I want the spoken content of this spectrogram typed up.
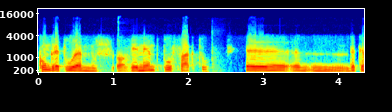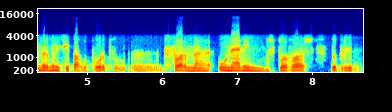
Congratulamos-nos, obviamente, pelo facto uh, da Câmara Municipal do Porto, uh, de forma unânime, mas pela voz do Presidente,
